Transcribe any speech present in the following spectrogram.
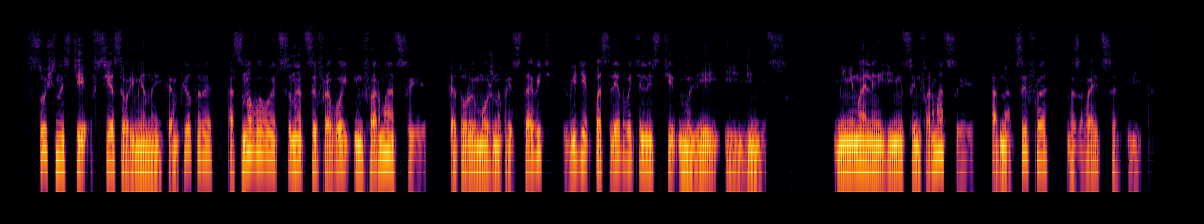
В сущности, все современные компьютеры основываются на цифровой информации, которую можно представить в виде последовательности нулей и единиц. Минимальная единица информации, одна цифра, называется бит.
